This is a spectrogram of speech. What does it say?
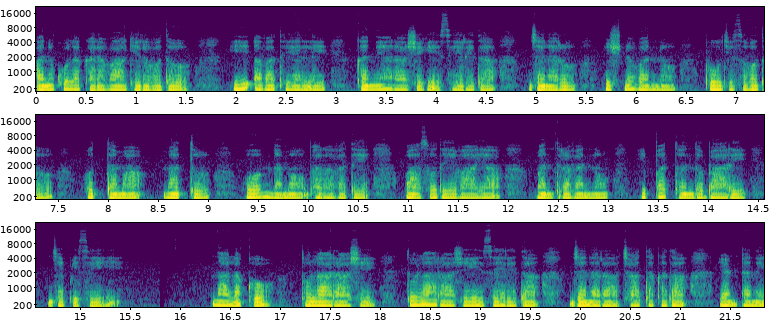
ಅನುಕೂಲಕರವಾಗಿರುವುದು. ಈ ಅವಧಿಯಲ್ಲಿ ಕನ್ಯಾ ರಾಶಿಗೆ ಸೇರಿದ ಜನರು ವಿಷ್ಣುವನ್ನು ಪೂಜಿಸುವುದು ಉತ್ತಮ ಮತ್ತು ಓಂ ನಮೋ ಭಗವತೆ ವಾಸುದೇವಾಯ. ಮಂತ್ರವನ್ನು ಇಪ್ಪತ್ತೊಂದು ಬಾರಿ ಜಪಿಸಿ. ನಾಲ್ಕು ತುಲಾರಾಶಿ. ತುಲಾರಾಶಿಗೆ ಸೇರಿದ ಜನರ ಜಾತಕದ ಎಂಟನೇ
